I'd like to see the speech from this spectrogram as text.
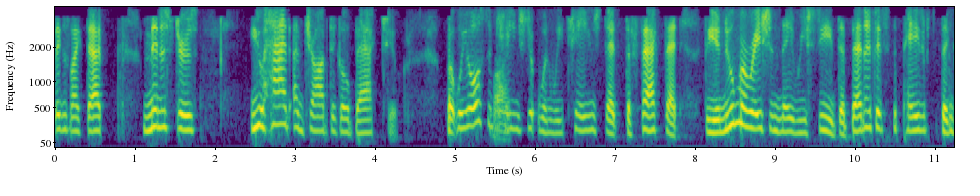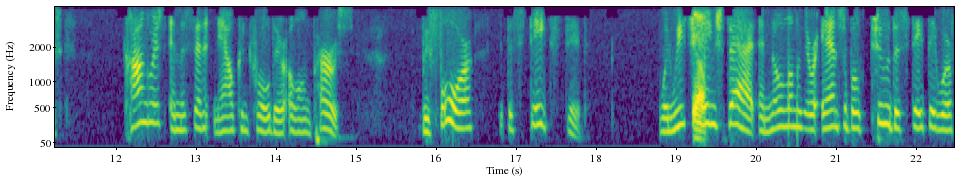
things like that, ministers. You had a job to go back to. But we also Right. changed it when we changed that the fact that the enumeration they received, the benefits, the pay, things, Congress and the Senate now control their own purse. Before, the states did. When we Yeah. changed that and no longer they were answerable to the state they were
